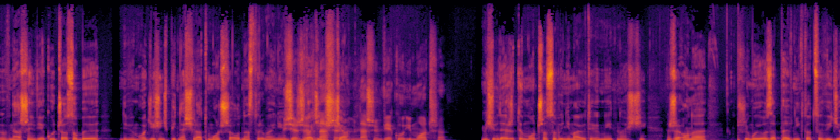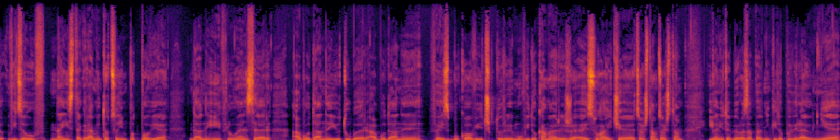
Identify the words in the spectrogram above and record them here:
w naszym wieku, czy osoby, nie wiem, o 10-15 lat młodsze od nas, które mają, nie Myślę, wiem, że 20? w naszym, w naszym wieku i młodsze. Mi się wydaje, że te młodsze osoby nie mają tej umiejętności, że one przyjmują za pewnik to, co widzą, na Instagramie, to, co im podpowie dany influencer, albo dany youtuber, albo dany facebookowicz, który mówi do kamery, że ej, słuchajcie, coś tam, coś tam. I oni to biorą za pewnik i to powielają. Nie,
